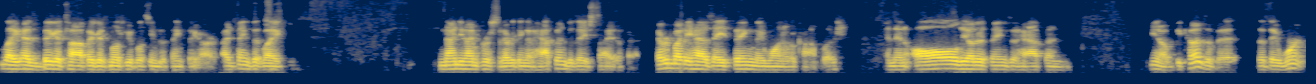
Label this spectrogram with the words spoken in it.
like as big a topic as most people seem to think they are. I think that like 99% of everything that happens is a side effect. Everybody has a thing they want to accomplish and then all the other things that happened, you know, because of it that they weren't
